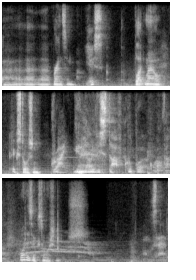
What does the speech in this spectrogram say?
Uh, uh, uh, ransom, Yes? blackmail, extortion. Great. You know this stuff. Good work. Well done. What is extortion? Shh. What was that?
